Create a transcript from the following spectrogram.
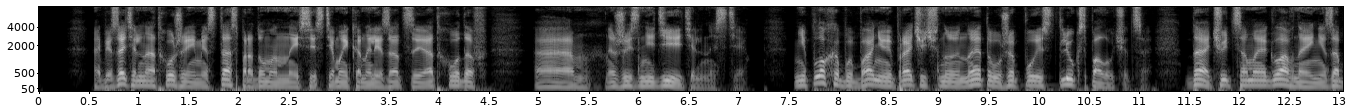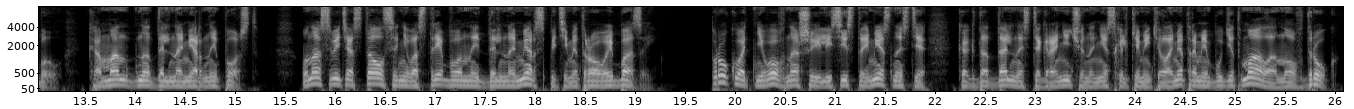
Обязательно отхожие места с продуманной системой канализации отходов, э, жизнедеятельности. Неплохо бы баню и прачечную, но это уже поезд люкс получится. Да, чуть самое главное не забыл. Командно-дальномерный пост. У нас ведь остался невостребованный дальномер с пятиметровой базой. Проку от него в нашей лесистой местности, когда дальность ограничена несколькими километрами, будет мало, но вдруг.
